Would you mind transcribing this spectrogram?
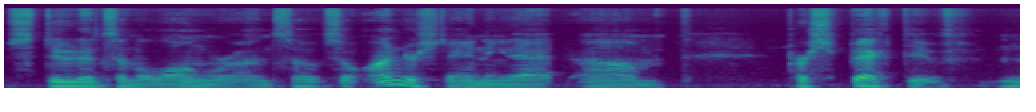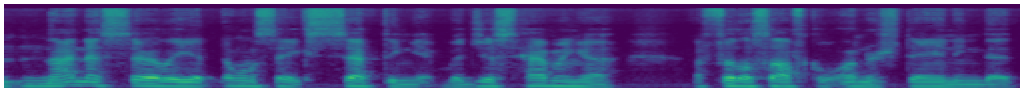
students in the long run. So so understanding that um, perspective, not necessarily, I don't want to say accepting it, but just having a, a philosophical understanding that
